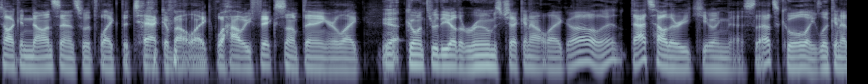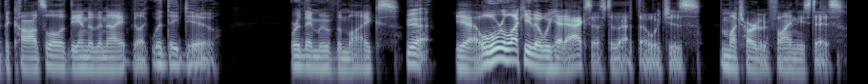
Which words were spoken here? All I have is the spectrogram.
talking nonsense with like the tech about like well, how he fixed something or like Yeah. going through the other rooms, checking out like, oh, that, that's how they're EQing this. That's cool. Like looking at the console at the end of the night, be like, what'd they do? Where'd they move the mics? Yeah. Yeah. Well, we're lucky that we had access to that though, which is much harder to find these days.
